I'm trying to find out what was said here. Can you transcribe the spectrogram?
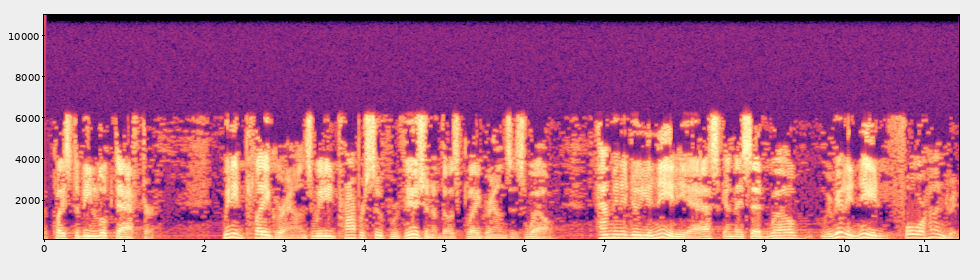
a place to be looked after. We need playgrounds. We need proper supervision of those playgrounds as well. How many do you need? He asked. And they said, Well, we really need 400.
